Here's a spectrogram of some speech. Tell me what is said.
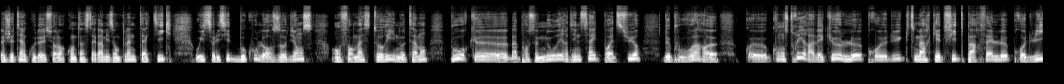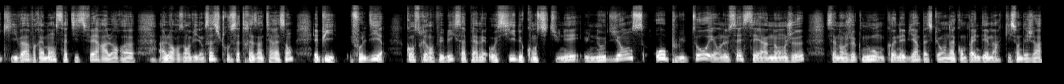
jetez un coup d'œil sur leur compte Instagram. Ils ont plein de tactiques où ils sollicitent beaucoup leurs audiences en format story, notamment pour que, bah, pour se nourrir d'insights, pour être sûr de pouvoir euh, construire avec eux le product market fit parfait, le produit qui va vraiment satisfaire à, euh, à leurs envies. Donc ça, je trouve ça très intéressant. Et puis, il faut le dire, construire en public, ça permet aussi de constituer une audience au plus tôt. Et on le sait, c'est un enjeu. C'est un enjeu que nous, on connaît bien parce qu'on accompagne des marques qui sont déjà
